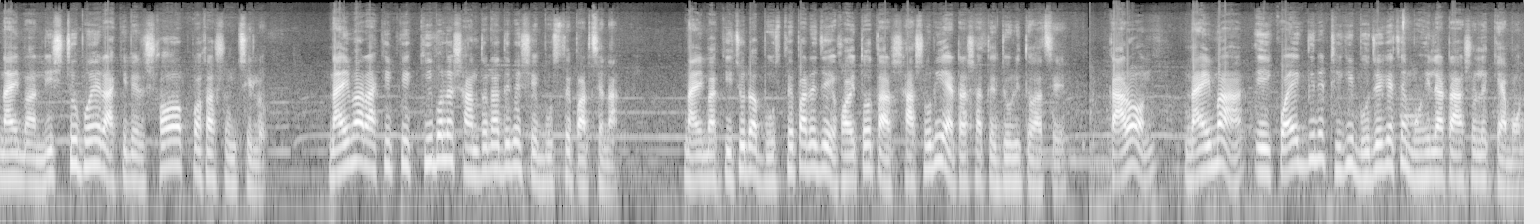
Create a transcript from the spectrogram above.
নাইমা নিশ্চুপ হয়ে রাকিবের সব কথা শুনছিল। নাইমা রাকিবকে কি বলে সান্ত্বনা দেবে সে বুঝতে পারছে না। নাইমা কিছুটা বুঝতে পারে যে হয়তো তার শাশুড়ি এটার সাথে জড়িত আছে। কারণ নাইমা এই কয়েকদিনে ঠিকই বুঝে গেছে মহিলাটা আসলে কেমন।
